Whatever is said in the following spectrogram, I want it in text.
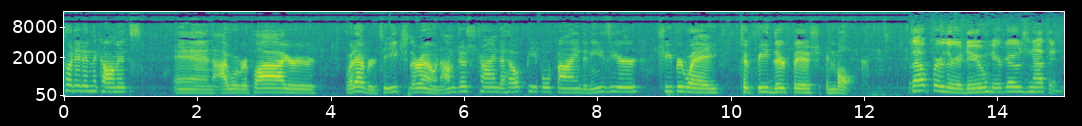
put it in the comments and I will reply or whatever. To each their own. I'm just trying to help people find an easier, cheaper way to feed their fish in bulk. Without further ado, here goes nothing.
